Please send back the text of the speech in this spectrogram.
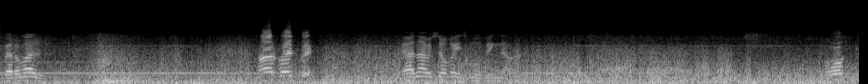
Upper Wall. Ah, go ahead, pre. Yeah, now it's okay. It's moving now. Okay.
